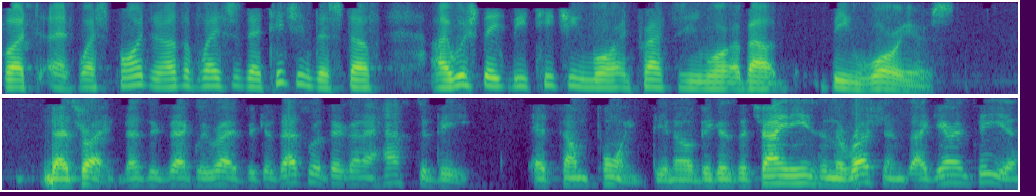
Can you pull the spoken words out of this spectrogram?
But at West Point and other places, they're teaching this stuff. I wish they'd be teaching more and practicing more about being warriors. That's right. That's exactly right because that's what they're going to have to be at some point, you know, because the Chinese and the Russians, I guarantee you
